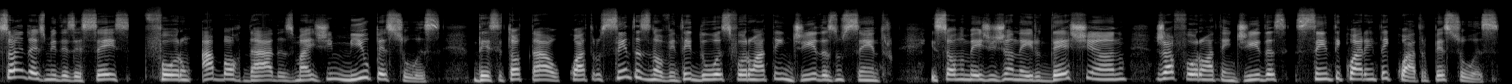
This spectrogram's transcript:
só em 2016 foram abordadas mais de mil pessoas. Desse total, 492 foram atendidas no centro. E só no mês de janeiro deste ano já foram atendidas 144 pessoas.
